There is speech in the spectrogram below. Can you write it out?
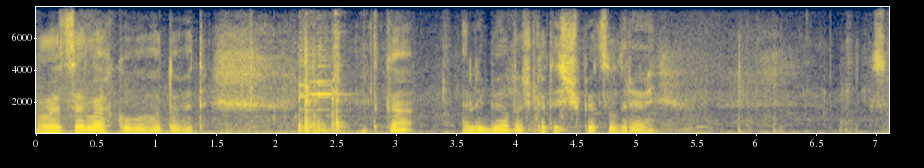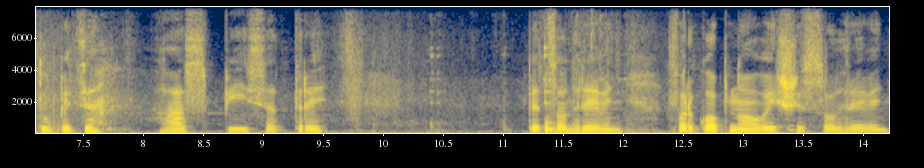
але це легко виготовити. Така лебедочка 1500 гривень. Ступиця газ 53 500 гривень. Фаркоп новий 600 гривень.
